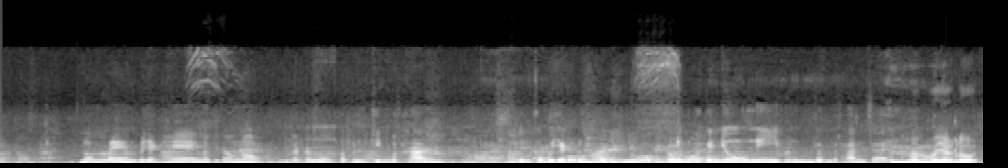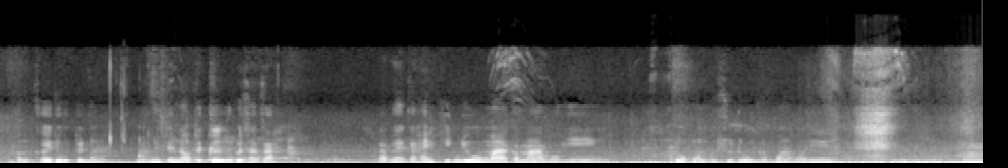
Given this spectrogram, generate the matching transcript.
นจะส่วนของงานมแม่มันไปอยากแห้งนะพี่น้องเนาะแล้วก็ลูกก็เป็นกินบ่ทันเพิ่นก็บ่อยากดูดดูดเพิ่นก็ยู่นี่เพิ่นแบบบ่ทันใจมันบ่อยากหลุดเพิ่นเคยดูดแต่นมดูดนี่แต่นอกแต่เกิดว่าซั่นซะถ้าเพิ่นก็ให้กินอยู่มากก็มาบ่แห้งลูกมันก็สุดูดแล้วมาบ่แห้งอืม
